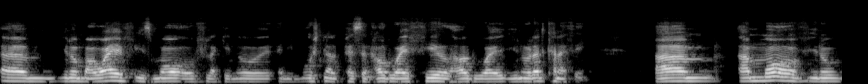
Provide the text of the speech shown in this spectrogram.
um, you know, my wife is more of like, you know, an emotional person. How do I feel? How do I, you know, that kind of thing. Um, I'm more of, you know,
